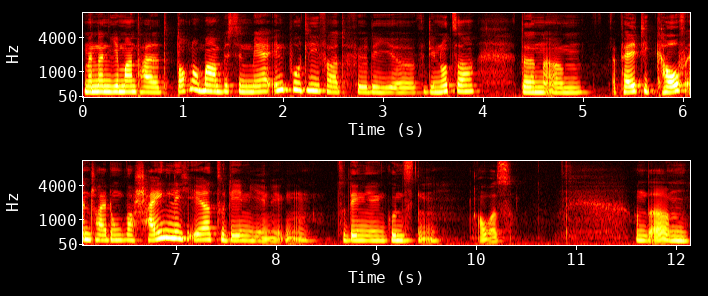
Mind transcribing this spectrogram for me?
wenn dann jemand halt doch nochmal ein bisschen mehr Input liefert für die, äh, für die Nutzer, dann ähm, fällt die Kaufentscheidung wahrscheinlich eher zu demjenigen, zu denjenigen Gunsten aus. Und ähm,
